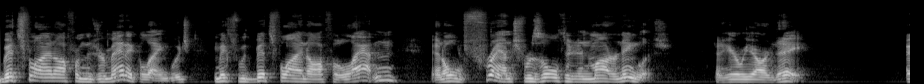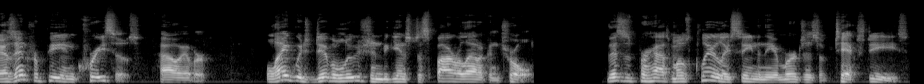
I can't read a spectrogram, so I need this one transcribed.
Bits flying off from the Germanic language mixed with bits flying off of Latin and Old French resulted in modern English. And here we are today. As entropy increases, however, language devolution begins to spiral out of control. This is perhaps most clearly seen in the emergence of textese,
